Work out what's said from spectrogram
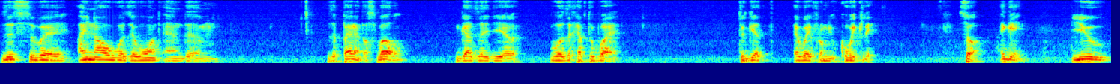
This way, I know what they want, and um, the parent as well got the idea what they have to buy to get away from you quickly. So again, you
